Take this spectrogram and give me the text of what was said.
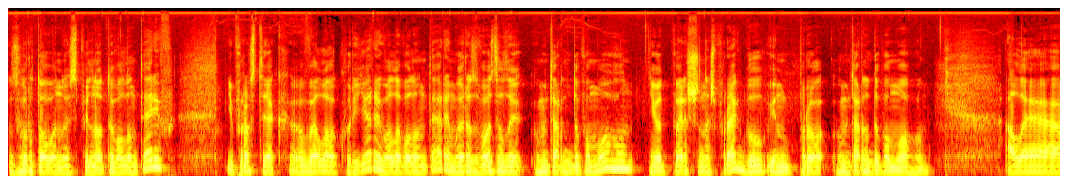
згуртованою спільнотою волонтерів, і просто як велокур'єри, веловолонтери, ми розвозили гуманітарну допомогу. І от перший наш проект був він про гуманітарну допомогу. Але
